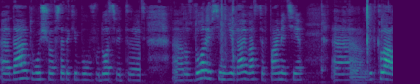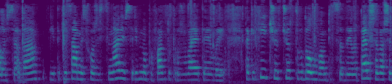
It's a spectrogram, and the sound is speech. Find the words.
е, да, тому що все-таки був досвід е, роздори в сім'ї, да, і вас це в пам'яті відклалося. Да? І такий самий схожий сценарій все рівно по факту проживаєте і ви. Так які чувство долгу вам підсадили? Перше ваше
